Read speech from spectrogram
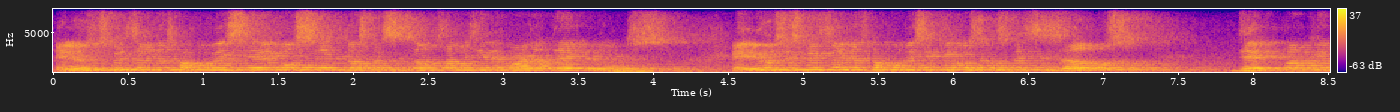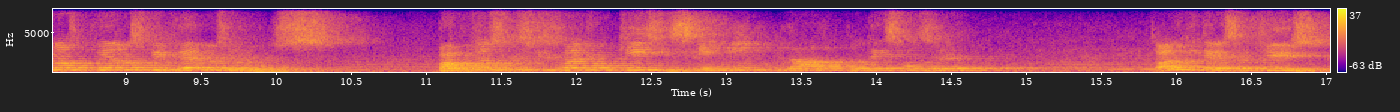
Ele usa o Espírito Santo de Deus para convencer você que nós precisamos da misericórdia dele, irmãos. Ele usa o Espírito Santo de Deus para convencer que você nós precisamos dele para que nós venhamos viver, meus irmãos. O próprio Jesus Cristo diz lá em João 15: Sem mim nada podeis fazer. Olha que interessante isso.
